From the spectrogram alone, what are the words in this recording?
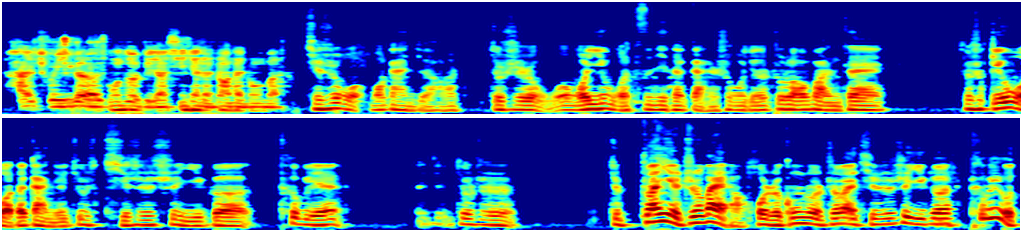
还处于一个工作比较新鲜的状态中吧。其实我我感觉哈、就是我我以我自己的感受，我觉得朱老板在，就是给我的感觉就是其实是一个特别，呃就就是就专业之外啊，或者工作之外，其实是一个特别有。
